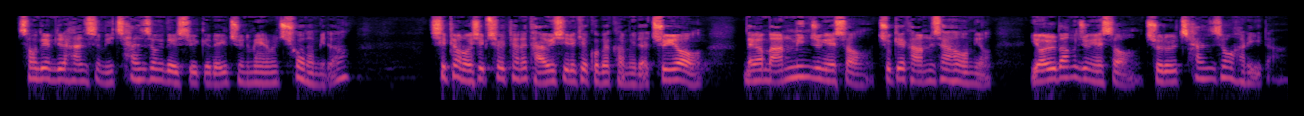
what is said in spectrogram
성도님들의 한숨이 찬송이 될 수 있게 되길 주님의 이름을 축원합니다. 시편 57편에 다윗이 이렇게 고백합니다. 주여, 내가 만민 중에서 주께 감사하오며 열방 중에서 주를 찬송하리이다.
